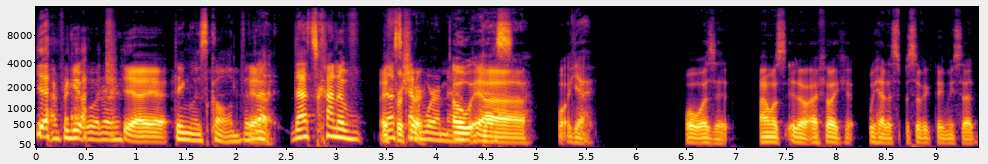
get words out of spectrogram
yeah, I forget what our Yeah, yeah. thing was called, but Yeah. that that's kind of that's for kind of where I'm at. Oh, uh, well, yeah. What was it? I almost. You know, I feel like we had a specific thing we said.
